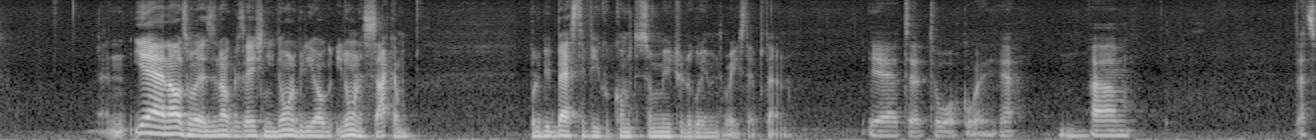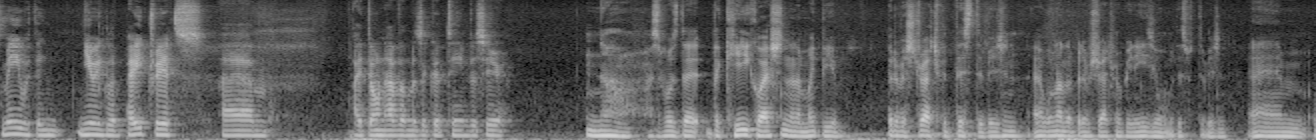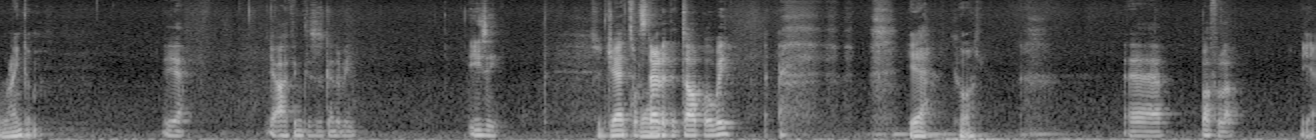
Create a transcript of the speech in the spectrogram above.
And yeah, and also as an organization, you don't want to be the you don't want to sack him, but it'd be best if you could come to some mutual agreement where he steps down. Yeah, to, to walk away. Yeah. Mm. Um, that's me with the New England Patriots. Um, I don't have them as a good team this year. No, I suppose the the key question, and it might be a bit of a stretch with this division. Uh, well, not a bit of a stretch, might be an easy one with this division. Um, rank them. Yeah. Yeah, I think this is going to be easy. So Jets We'll start at the top, will we? yeah, go on. Uh, Buffalo. Yeah.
